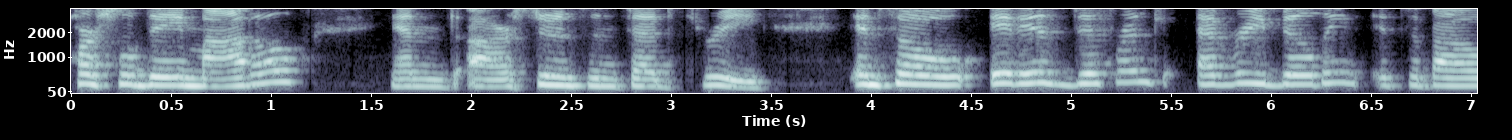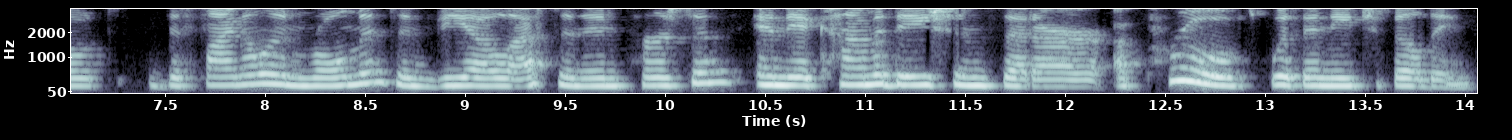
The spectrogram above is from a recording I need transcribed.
partial day model, and our students in Fed 3. And so it is different every building. It's about the final enrollment in VLS and in person and the accommodations that are approved within each building.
